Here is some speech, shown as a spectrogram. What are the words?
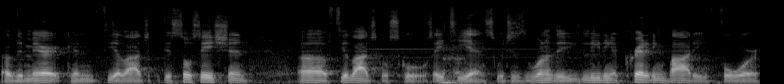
of the American Theological the Association of Theological Schools (ATS), which is one of the leading accrediting body for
